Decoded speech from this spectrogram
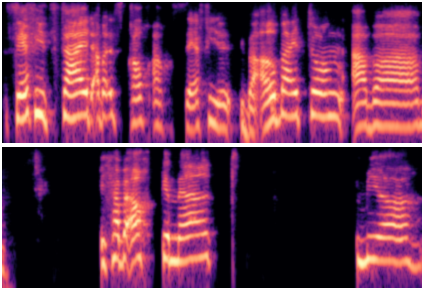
Sehr viel Zeit, aber es braucht auch sehr viel Überarbeitung. Aber ich habe auch gemerkt, mir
